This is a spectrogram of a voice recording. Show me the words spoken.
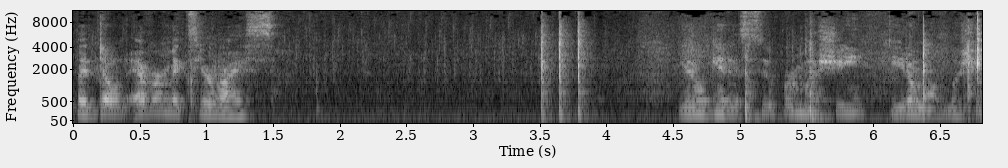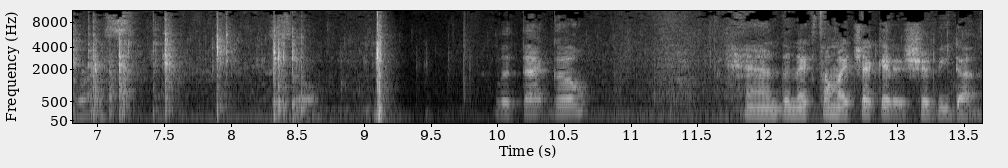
but don't ever mix your rice. It'll get it super mushy. You don't want mushy rice. So let that go. And the next time I check it, it should be done.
